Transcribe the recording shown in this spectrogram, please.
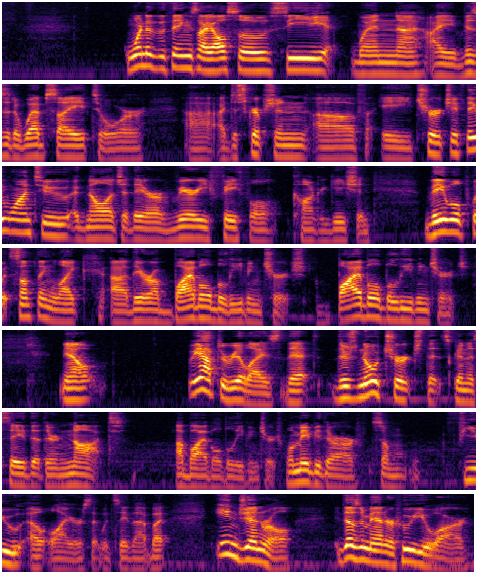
One of the things I also see when uh, I visit a website or uh, a description of a church, if they want to acknowledge that they are a very faithful congregation, they will put something like uh, they're a Bible believing church. Bible believing church. Now, we have to realize that there's no church that's going to say that they're not a Bible believing church. Well, maybe there are some few outliers that would say that, but in general, it doesn't matter who you are,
